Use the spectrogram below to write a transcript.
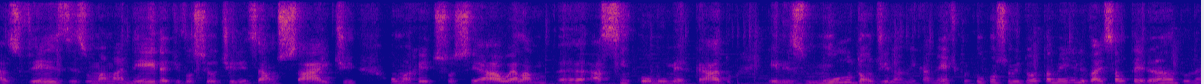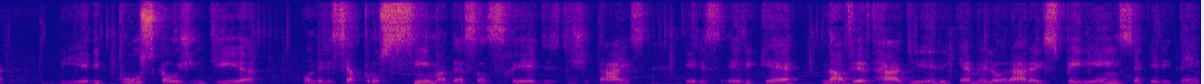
às vezes uma maneira de você utilizar um site, uma rede social, ela, é, assim como o mercado, eles mudam dinamicamente, porque o consumidor também ele vai se alterando, né? E ele busca hoje em dia, quando ele se aproxima dessas redes digitais, ele, ele quer, na verdade, ele quer melhorar a experiência que ele tem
